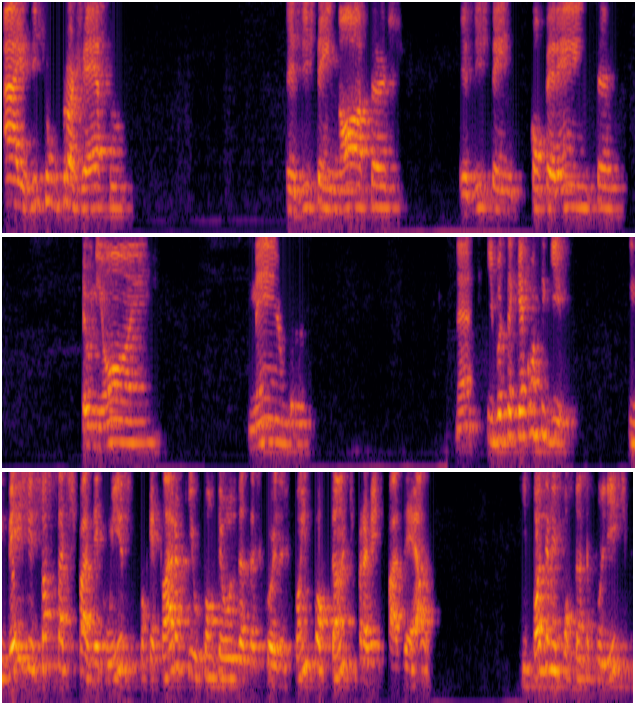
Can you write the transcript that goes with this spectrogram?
Ah, existe um projeto, existem notas, existem conferências, reuniões, membros, né? E você quer conseguir, em vez de só se satisfazer com isso, porque é claro que o conteúdo dessas coisas foi importante para a gente fazer ela, e pode ter uma importância política,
